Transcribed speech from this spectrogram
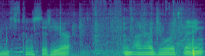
I'm just gonna sit here her do her thing.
